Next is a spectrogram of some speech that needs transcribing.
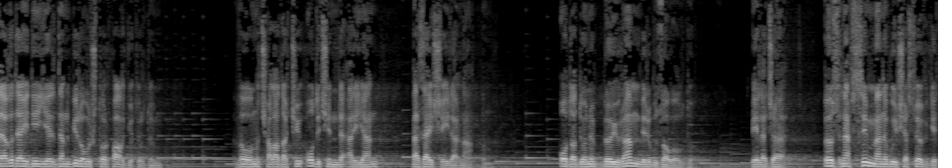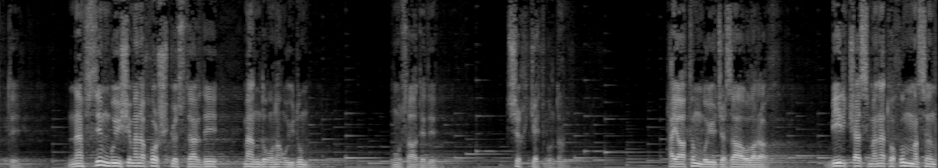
ayağı dəydiyi yerdən bir ovuc torpaq götürdüm və onu çaladakı od içində əriyən bəzək şeylərinə atdım. O da dönüb böyürən bir buzov oldu. Beləcə, öz nəfsim məni bu işə sövq etdi. Nəfsim bu işi mənə xoş göstərdi, mən də ona uydum. Musa dedi, çıx get buradan. Həyatım boyu cəza olaraq, bir kəs mənə toxunmasın,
